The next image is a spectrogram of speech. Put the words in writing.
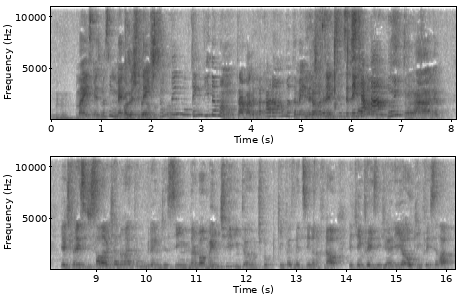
Uhum. Mas mesmo assim, médico residente não é. tem, não tem vida, mano. Trabalha pra É. caramba também. E então, assim, você tem que amar muito é. a área. E a diferença de salário já não é tão grande assim normalmente. Então, tipo, quem faz medicina no final e quem fez engenharia ou quem fez, sei lá,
